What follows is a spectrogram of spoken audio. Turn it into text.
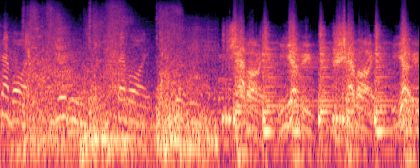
Se baj, jövünk, se baj, jövünk. Se baj, jövünk! Se baj, jövünk!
